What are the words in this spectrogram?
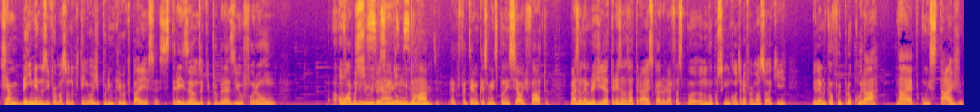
tinha bem menos informação do que tem hoje, por incrível que pareça. Esses três anos aqui pro Brasil foram um absurdo, assim, andou muito assim, rápido. É, teve um crescimento exponencial, de fato. Mas eu lembro de, há três anos atrás, cara, olhar e falar assim, pô, eu não vou conseguir encontrar informação aqui. Eu lembro que eu fui procurar, na época, um estágio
